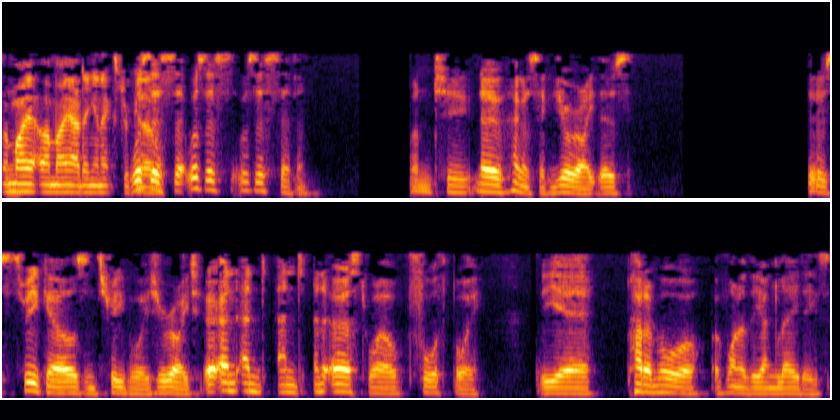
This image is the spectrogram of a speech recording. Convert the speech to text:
am I am I adding an extra? Was girl? this was this was this seven? One, two. No, hang on a second. You're right. There's there was three girls and three boys. You're right, uh, and and and an erstwhile fourth boy, the uh, paramour of one of the young ladies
